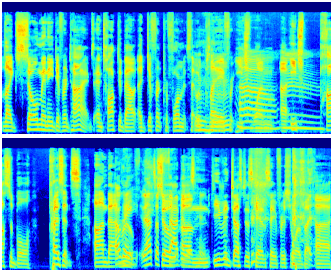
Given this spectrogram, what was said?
like so many different times and talked about a different performance that would play for each one uh, each possible presence on that Okay, roof. that's a so, fabulous um, even justice can't say for sure but uh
